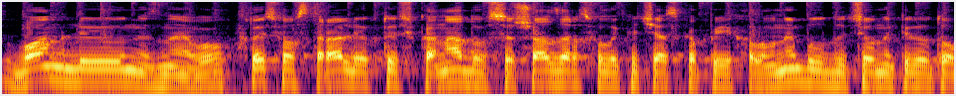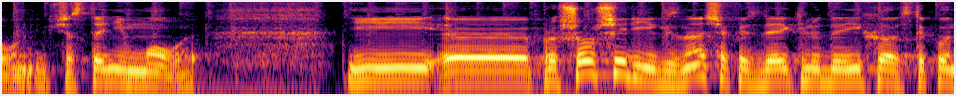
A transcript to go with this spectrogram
в Англію, не знаю, хтось в Австралію, хтось в Канаду, в США зараз велика частка поїхала, вони були до цього не підготовлені в частині мови. І е, пройшовши рік, знаєш, якось деякі люди їхали з такою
